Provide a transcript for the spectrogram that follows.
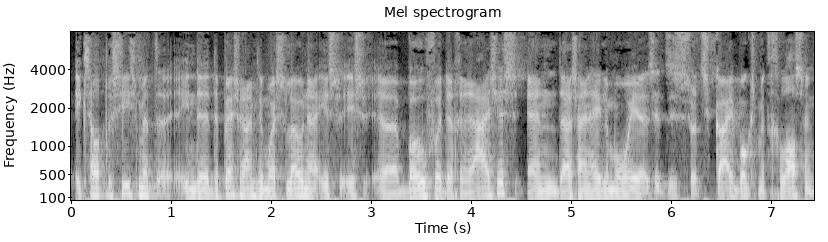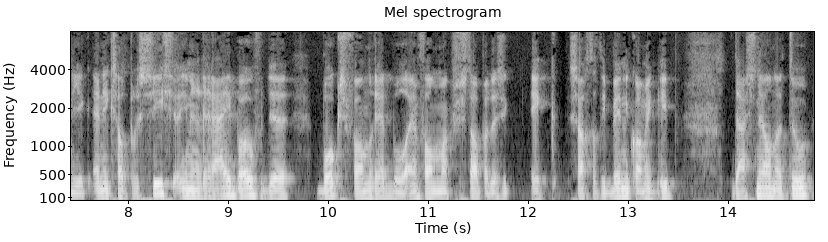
ik zat precies met in de, de persruimte in Barcelona is, is uh, boven de garages. En daar zijn hele mooie. Het is een soort skybox met glas. En, die, en ik zat precies in een rij boven de box van Red Bull en van Max Verstappen. Dus ik, ik zag dat hij binnenkwam. Ik liep daar snel naartoe.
